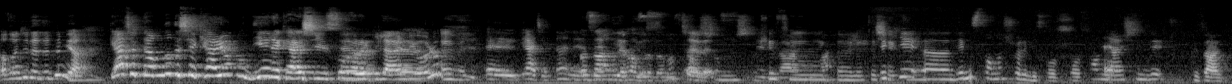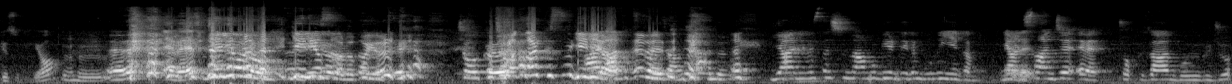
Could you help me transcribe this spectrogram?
az önce de dedim ya, gerçekten bunda da şeker yok mu diyerek her şeyi sorarak Evet, ilerliyorum. Evet. E, gerçekten lezzetli yapıyorsunuz. Evet. Kesinlikle öyle. Peki Teşekkürler. e, Deniz sana şöyle bir soru sorsam. Yani şimdi güzel gözüküyor. Hı hı. Evet. evet. Geliyorum. Geliyor sana, buyur. Çok Kaçamaklar kısmı geliyor. Aynen, evet. yani mesela şimdi ben bu bir dilim bunu yedim. Yani Evet. sence evet çok güzel doyurucu.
